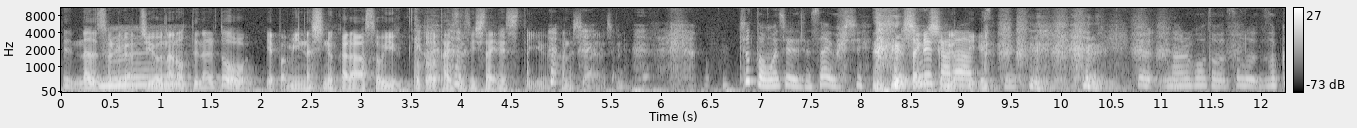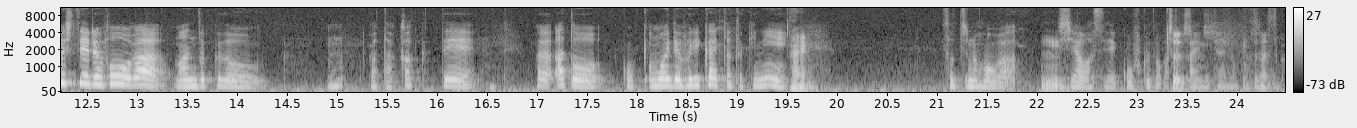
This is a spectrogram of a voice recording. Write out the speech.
でなぜそれが重要なのってなるとやっぱみんな死ぬからそういうことを大切にしたいですっていう話になるんですよね。ちょっと面白いですね。最後し 死ぬから。ってなるほど。その属してる方が満足度ん？が高くてああとこう思い出を振り返った時にはい、そっちの方がうん、幸せ幸福度が高いみたいなことですか？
